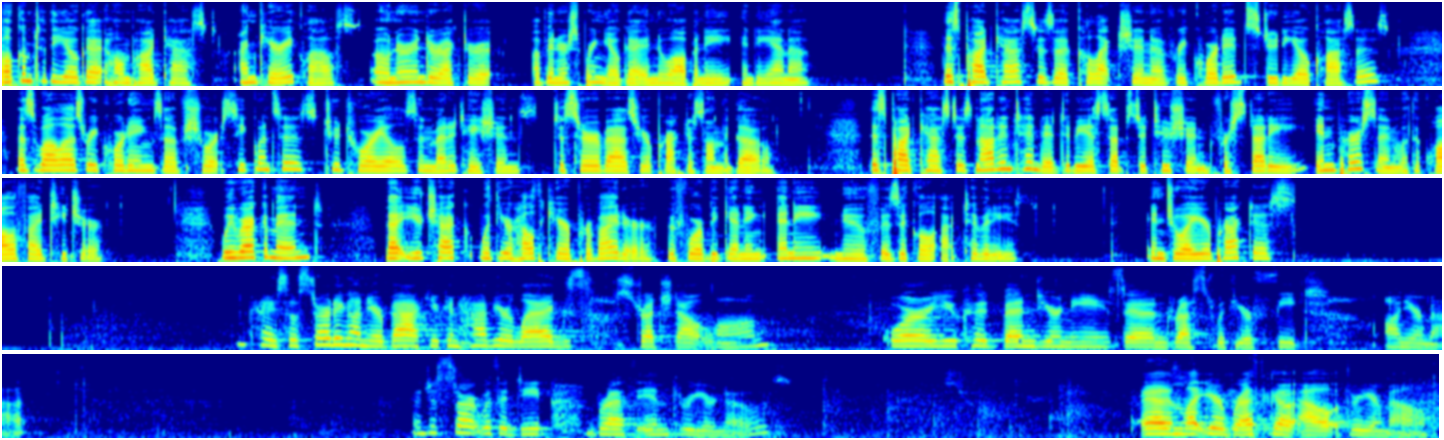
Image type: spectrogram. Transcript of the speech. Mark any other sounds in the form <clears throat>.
Welcome to the Yoga at Home podcast. I'm Carrie Klaus, owner and director of Inner Spring Yoga in New Albany, Indiana. This podcast is a collection of recorded studio classes, as well as recordings of short sequences, tutorials, and meditations to serve as your practice on the go. This podcast is not intended to be a substitution for study in person with a qualified teacher. We recommend that you check with your healthcare provider before beginning any new physical activities. Enjoy your practice. Okay, so starting on your back, you can have your legs stretched out long, or you could bend your knees and rest with your feet on your mat. And just start with a deep breath in through your nose. And let your breath go out through your mouth.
